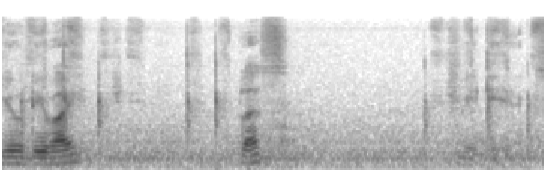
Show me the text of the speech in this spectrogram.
u dy plus v dx.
